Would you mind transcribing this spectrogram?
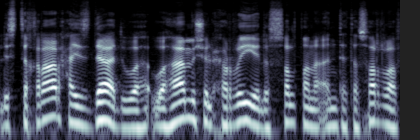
الاستقرار حيزداد وه- وهامش الحرية للسلطنة أن تتصرف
